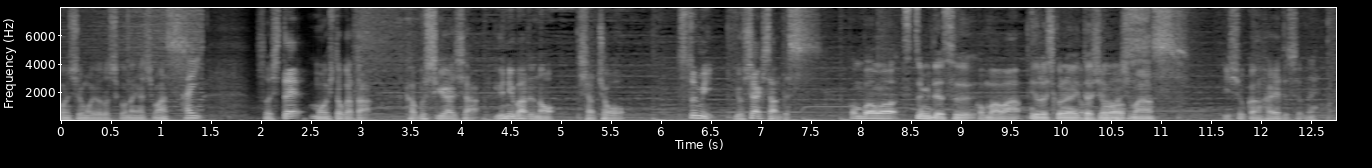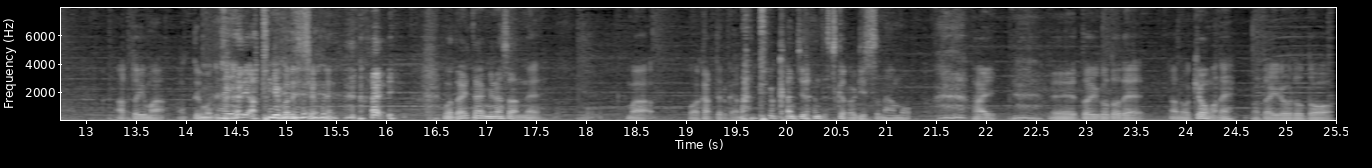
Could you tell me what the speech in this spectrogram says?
今週もよろしくお願いしますはい。そしてもう一方株式会社ユニバルの社長堤義明さんですこんばんは、堤です。こんばんはよろしくお願いいたします。よろくお願いします一週間早いですよねあっという間あっという間です。あっという間ですよねはいもう大体皆さんねまあ分かってるかなっていう感じなんですけどリスナーもはい、えーということであの今日もねまたいろいろと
